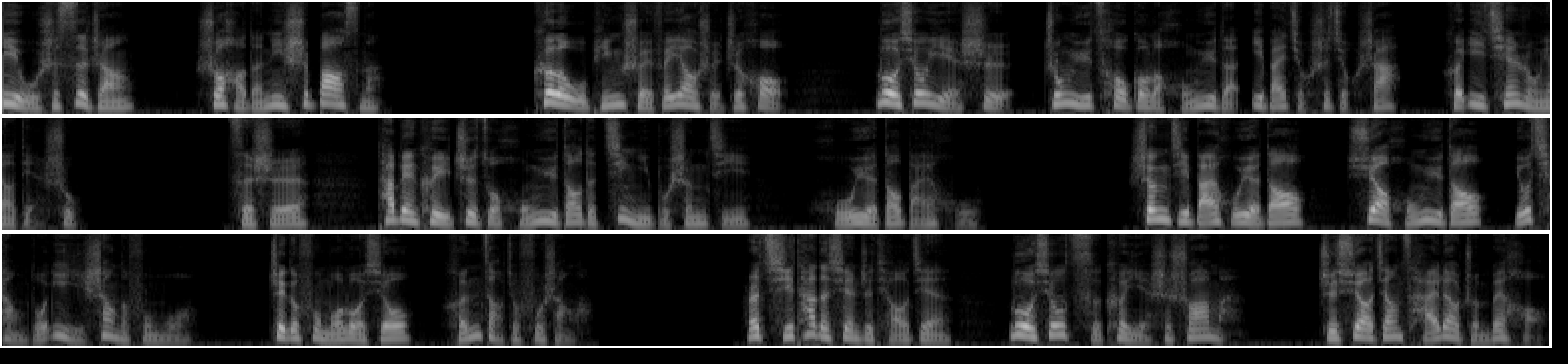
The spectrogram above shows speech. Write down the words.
第五十四章，说好的逆尸 BOSS 呢？喝了五瓶水飞药水之后，洛修也是终于凑够了红玉的一百九十九杀和一千荣耀点数。此时，他便可以制作红玉刀的进一步升级——胡月刀白狐。升级白狐月刀需要红玉刀有抢夺一以上的附魔，这个附魔洛修很早就附上了。而其他的限制条件，洛修此刻也是刷满，只需要将材料准备好。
